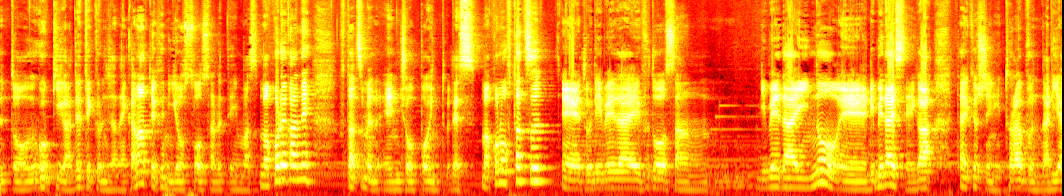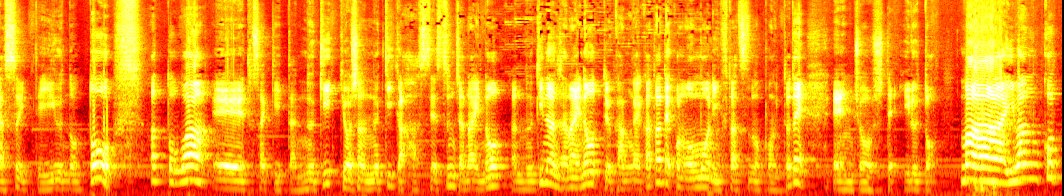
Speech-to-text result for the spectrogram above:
ー、と動きが出てくるんじゃないかなというふうに予想されています。まあこれがね、二つ目の炎上ポイントです。まあこの二つ、えっ、ー、と、リベ大不動産リベ大の、えー、リベ大生が退去時にトラブルになりやすいっていうのと、あとは、えっ、ー、と、さっき言った抜き、業者の抜きが発生するんじゃないの？抜きなんじゃないの？っていう考え方で、この主に2つのポイントで炎上していると。まあ、言わんこ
